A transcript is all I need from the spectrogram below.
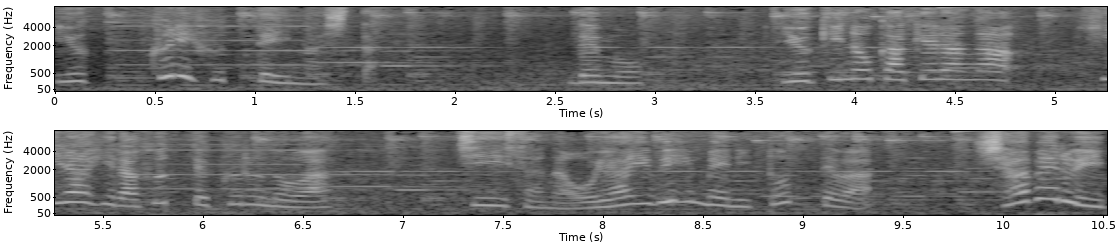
ゆっくり降っていました。でも雪のかけらがひらひら降ってくるのは小さな親指姫にとってはシャベル一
